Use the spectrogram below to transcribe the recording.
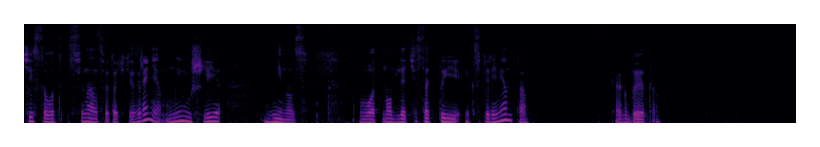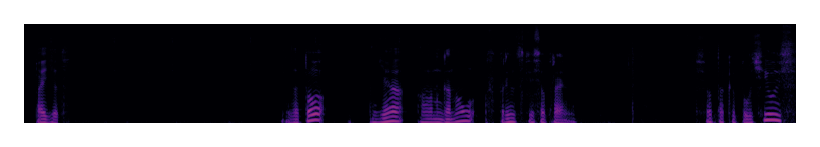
чисто вот с финансовой точки зрения мы ушли в минус. Вот, но для чистоты эксперимента, как бы это пойдет. Зато я ванганул, в принципе, все правильно. Все так и получилось.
